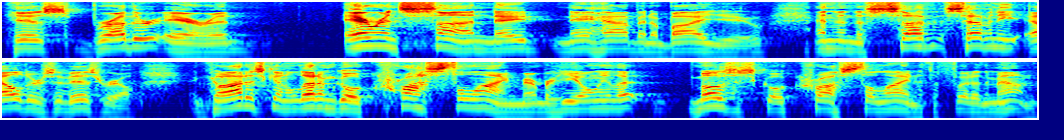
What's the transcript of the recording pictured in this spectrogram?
his brother Aaron, Aaron's son, Nadab and Abihu, and then the 70 elders of Israel. God is going to let them go across the line. Remember, he only let Moses go across the line at the foot of the mountain.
